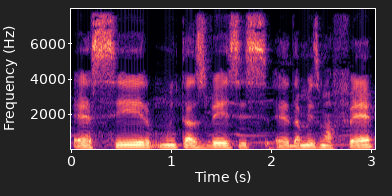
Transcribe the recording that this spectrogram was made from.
é, ser muitas vezes é, da mesma fé,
